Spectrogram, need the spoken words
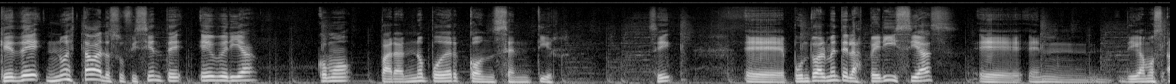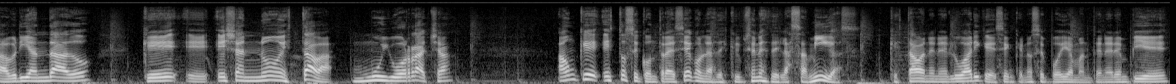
que D no estaba lo suficiente ebria como para no poder consentir. ¿sí? Eh, puntualmente las pericias, eh, digamos, habrían dado que ella no estaba muy borracha, aunque esto se contradecía con las descripciones de las amigas que estaban en el lugar y que decían que no se podía mantener en pie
